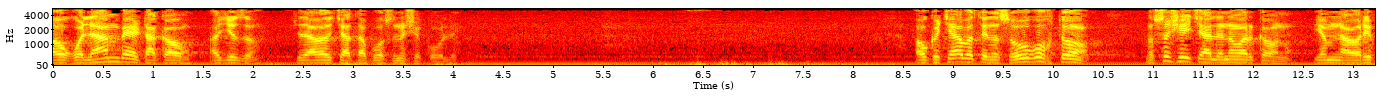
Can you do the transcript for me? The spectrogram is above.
او غلام به ټکاو عجز چې دا چا تاسو نه شکولې او کچا به تنه سو غختو نو څه شي چاله نه ورکاونو يمنع عرف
